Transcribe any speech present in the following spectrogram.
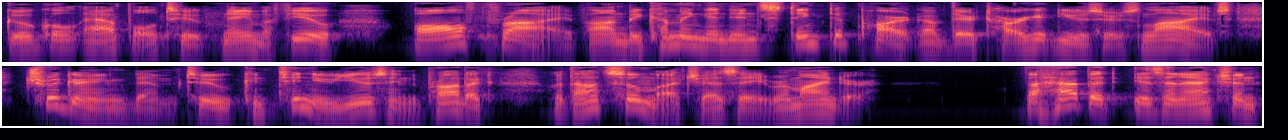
Google, Apple, to name a few, all thrive on becoming an instinctive part of their target users' lives, triggering them to continue using the product without so much as a reminder. A habit is an action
